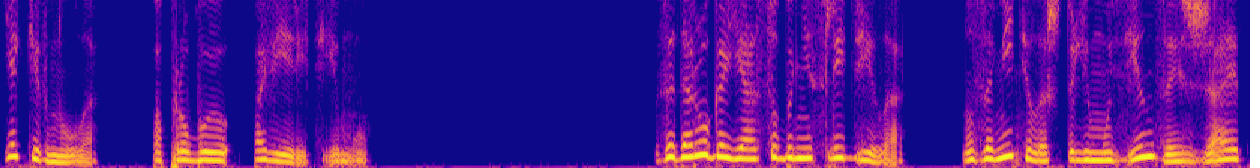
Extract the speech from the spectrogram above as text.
Я кивнула. Попробую поверить ему. За дорогой я особо не следила, но заметила, что лимузин заезжает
